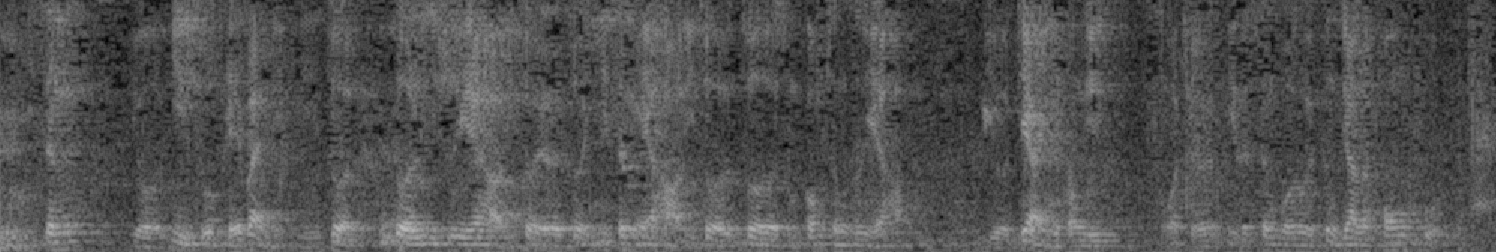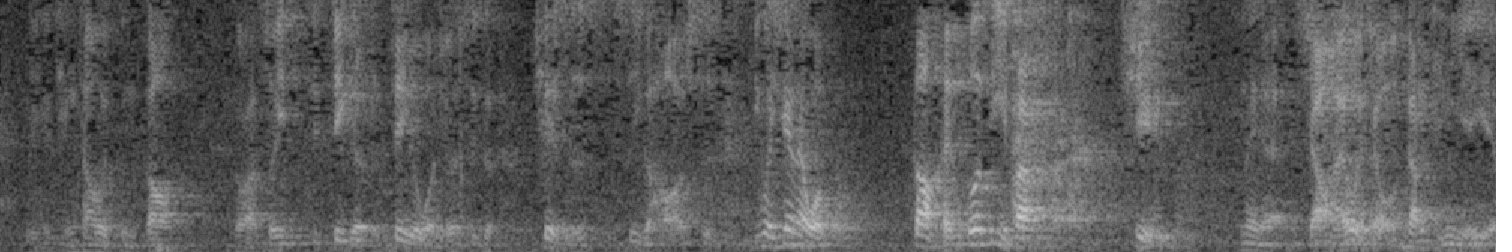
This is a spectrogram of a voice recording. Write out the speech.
一生有艺术陪伴你。你做做律师也好，你做做医生也好，你做做什么工程师也好，有这样一个东西，我觉得你的生活会更加的丰富，你的情操会更高。是吧？所以这这个这个，我觉得是一个确实是是一个好事。因为现在我到很多地方去，那个小孩会叫我钢琴爷爷，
